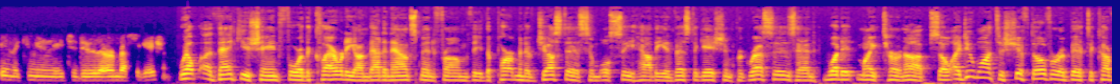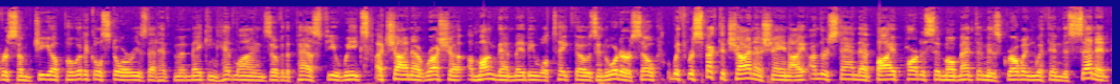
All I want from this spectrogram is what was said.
in the community to do their investigation. Well, uh, thank you, Shane, for the clarity on that announcement from the Department of Justice, and we'll see how the investigation progresses and what it might turn up. So, I do want to shift over a bit to cover some geopolitical stories that have been making headlines over the past few weeks. Uh, China, Russia, among them. Maybe we'll take those in order. So, with respect to China, Shane, I understand that bipartisan momentum is growing within the Senate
